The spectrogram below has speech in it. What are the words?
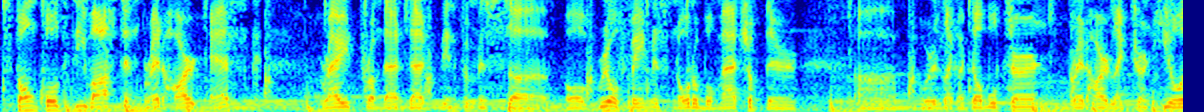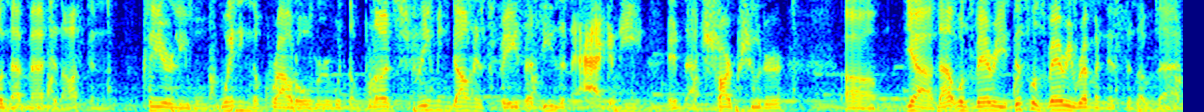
Stone Cold Steve Austin, Bret Hart esque, right? From that that infamous, uh, or real famous, notable matchup there, uh, where it's like a double turn. Bret Hart like turned heel in that match, and Austin clearly winning the crowd over with the blood streaming down his face as he's in agony in that sharpshooter. Um, yeah, that was very. This was very reminiscent of that,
